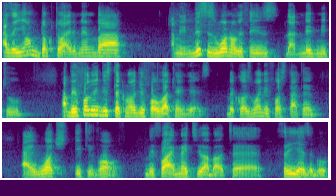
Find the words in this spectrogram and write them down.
as a young doctor, I remember, I mean, this is one of the things that made me to, I've been following this technology for over 10 years, because when it first started, I watched it evolve before I met you about uh, three years ago.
